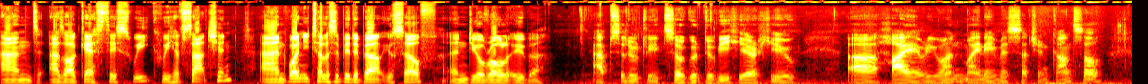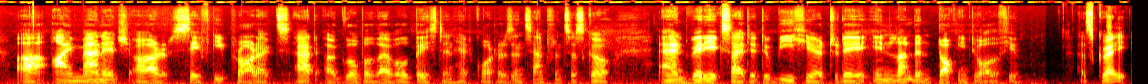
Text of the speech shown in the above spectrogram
And as our guest this week, we have Sachin. And why don't you tell us a bit about yourself and your role at Uber? Absolutely. It's so good to be here, Hugh. Uh, hi, everyone. My name is Sachin Kansal. Uh, I manage our safety products at a global level based in headquarters in San Francisco and very excited to be here today in London talking to all of you. That's great.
